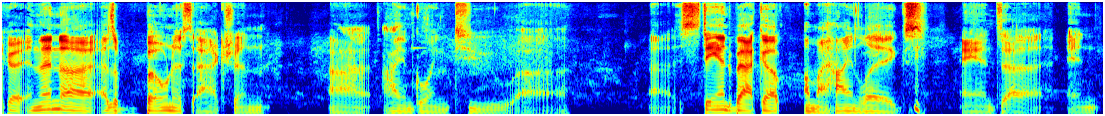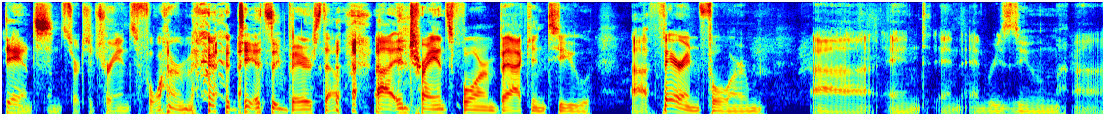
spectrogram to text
Okay, and then uh, as a bonus action, uh, I am going to uh, stand back up on my hind legs and uh, and Dance. and, and start to transform, dancing bear style, uh, and transform back into uh, Farron form. Uh, and and and resume uh,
